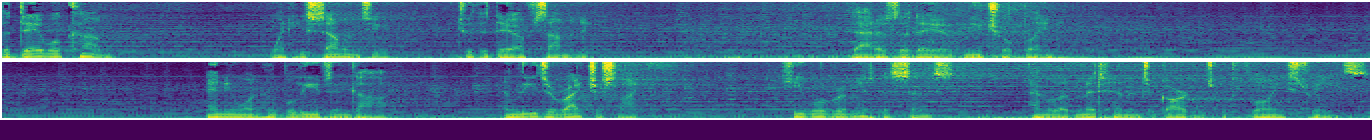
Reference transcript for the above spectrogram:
The day will come when He summons you to the day of summoning. That is the day of mutual blaming. Anyone who believes in God and leads a righteous life, He will remit his sins and will admit him into gardens with flowing streams.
